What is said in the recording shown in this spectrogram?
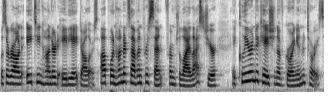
was around $1,888, up 107% from July last year, a clear indication of growing inventories.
